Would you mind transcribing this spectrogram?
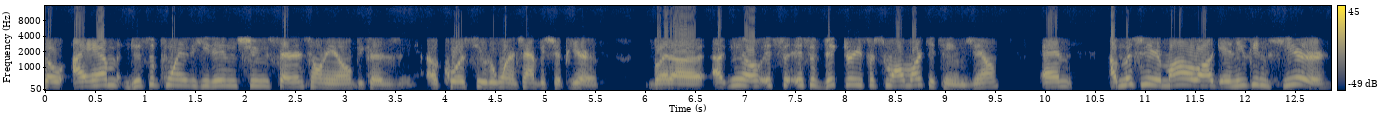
so I am disappointed he didn't choose San Antonio because, of course, he would have won a championship here. But uh, uh, you know, it's it's a victory for small market teams, you know. And I'm listening to your monologue, and you can hear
